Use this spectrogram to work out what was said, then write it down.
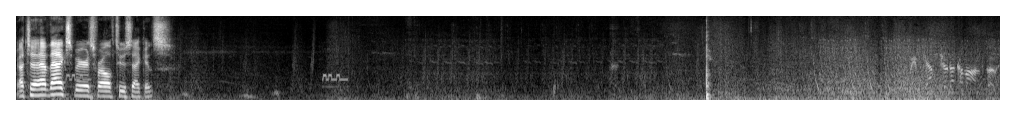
Got to have that experience for all of two seconds. We've captured a command post.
